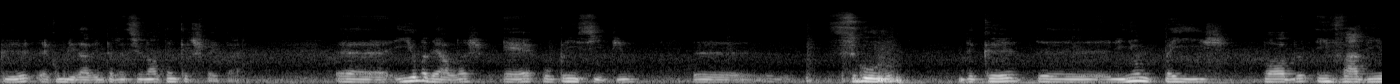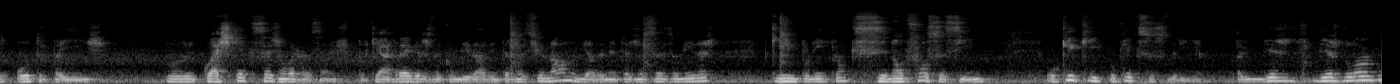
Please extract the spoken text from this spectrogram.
que a comunidade internacional tem que respeitar. e uma delas é o princípio seguro de que nenhum país pode invadir outro país por quaisquer que sejam as razões, porque há regras da comunidade internacional, nomeadamente as Nações Unidas, que implicam que se não fosse assim, o que é que, o que, é que sucederia? Desde, desde logo,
